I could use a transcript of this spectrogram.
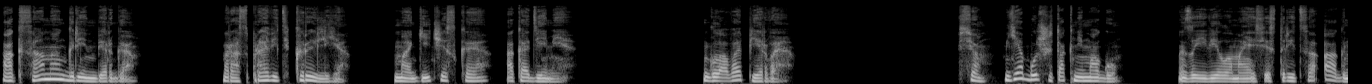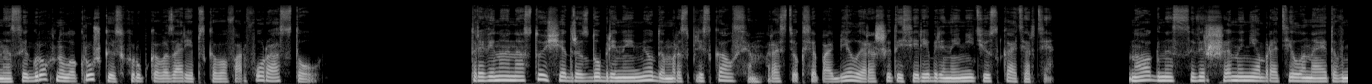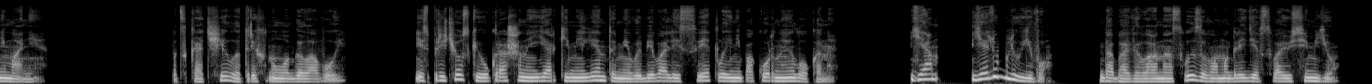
Оксана Гринберга. Расправить крылья. Магическая академия. Глава первая. Всё, я больше так не могу», — заявила моя сестрица Агнес и грохнула кружкой из хрупкого заребского фарфора о стол. Травяной настой, щедро сдобренный медом, расплескался, растекся по белой, расшитой серебряной нитью скатерти. Но Агнес совершенно не обратила на это внимания. Подскочила, тряхнула головой. Из прически, украшенной яркими лентами, выбивались светлые непокорные локоны. «Я... я люблю его», — добавила она с вызовом, оглядев свою семью.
